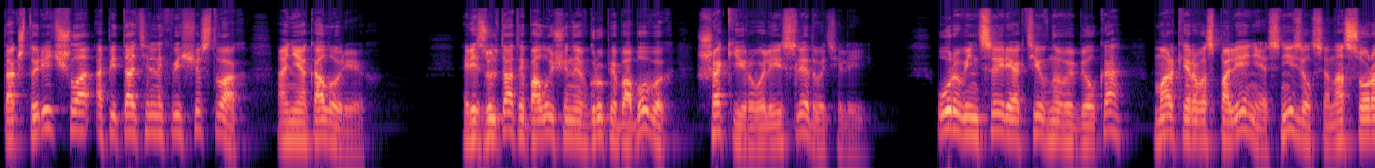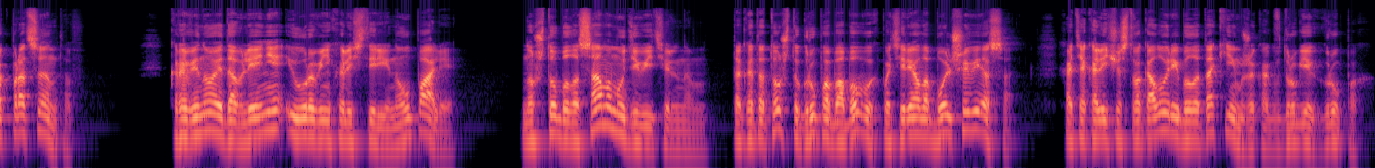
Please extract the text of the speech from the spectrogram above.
так что речь шла о питательных веществах, а не о калориях. Результаты, полученные в группе бобовых, шокировали исследователей. Уровень С-реактивного белка, маркера воспаления, снизился на 40%. Кровяное давление и уровень холестерина упали. Но что было самым удивительным, так это то, что группа бобовых потеряла больше веса, хотя количество калорий было таким же, как в других группах.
